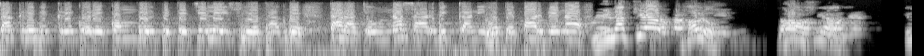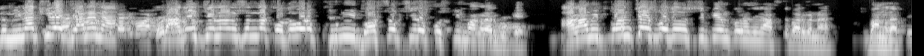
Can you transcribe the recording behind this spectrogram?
চাকরি বিক্রি করে কম্বল পেতে জেলেই শুয়ে থাকবে। তারা কেউ নাসার বিজ্ঞানী হতে পারবে না। মীনাক্ষীরা ভালো কিন্তু মীনাক্ষীরা জানে না ওর আগের জেনারেশনরা কত বড় খুনি দর্শক ছিল পশ্চিম বাংলার বুকে। আগামী পঞ্চাশ বছর সিপিএম কোনোদিন আসতে পারবে না বাংলাতে।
